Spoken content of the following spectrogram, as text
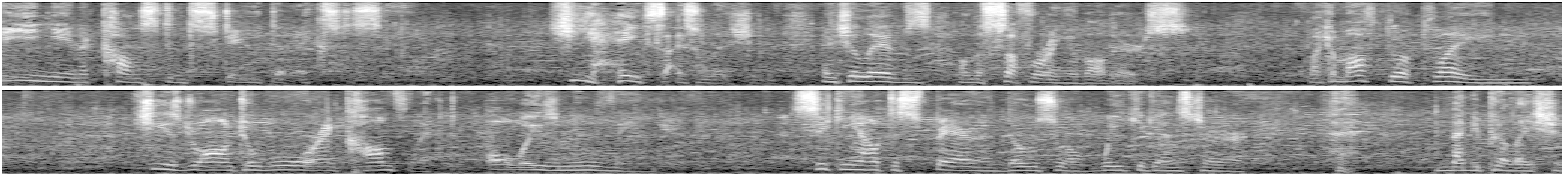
being in a constant state of ecstasy. She hates isolation, and she lives on the suffering of others. Like a moth to a flame, she is drawn to war and conflict, always moving, seeking out despair in those who are weak against her. Manipulation.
